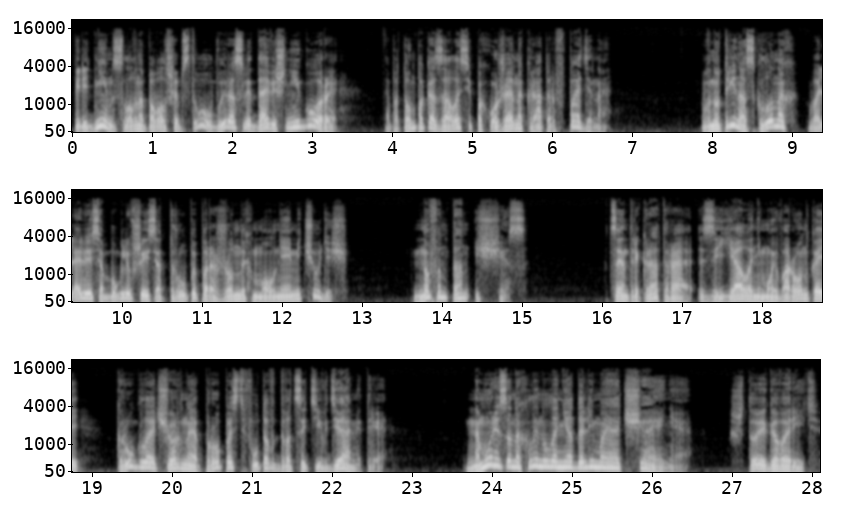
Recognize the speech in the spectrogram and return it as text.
Перед ним, словно по волшебству, выросли давишние горы, а потом показалась и похожая на кратер впадина — Внутри на склонах валялись обуглившиеся трупы пораженных молниями чудищ. Но фонтан исчез. В центре кратера зияла немой воронкой круглая черная пропасть футов двадцати в диаметре. На Мориса нахлынуло неодолимое отчаяние. Что и говорить,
